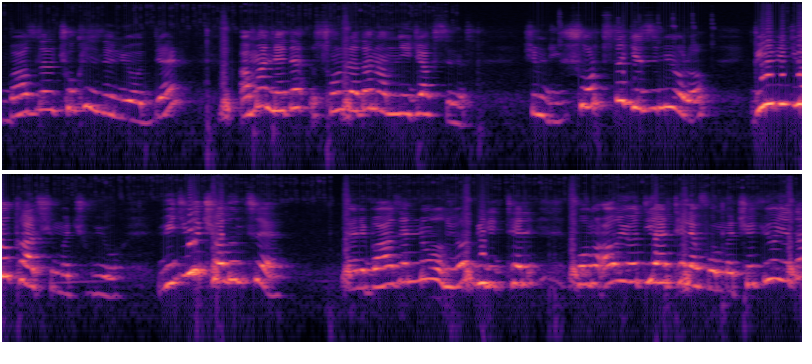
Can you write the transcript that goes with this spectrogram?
bazıları çok izleniyor der. Ama neden sonradan anlayacaksınız. Şimdi shorts'ta geziniyorum. Bir video karşıma çıkıyor. Video çalıntı. Yani bazen ne oluyor? Biri telefonu alıyor diğer telefonla çekiyor ya da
